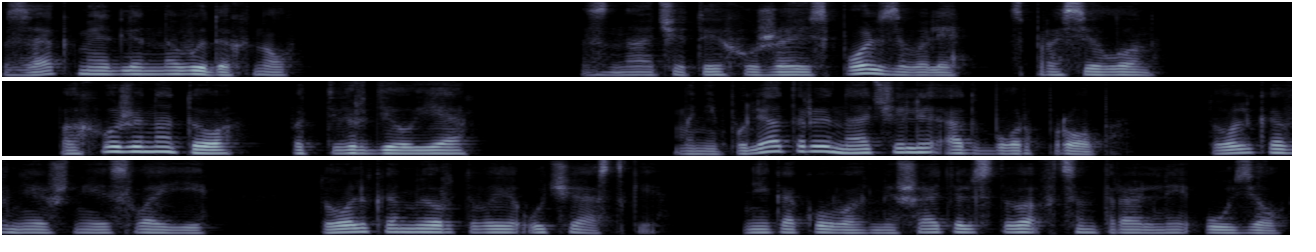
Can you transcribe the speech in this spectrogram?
Зак медленно выдохнул. «Значит, их уже использовали?» – спросил он. «Похоже на то», – подтвердил я. Манипуляторы начали отбор проб. Только внешние слои. Только мертвые участки. Никакого вмешательства в центральный узел.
